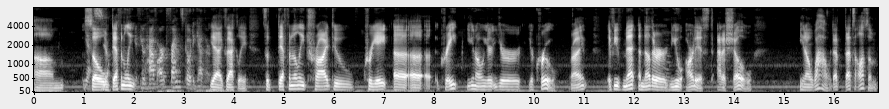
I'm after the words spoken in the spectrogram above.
Um Yes. so Yeah. definitely If you have art friends, go together. yeah, exactly. So definitely try to create a, a, a create you know your your your crew, right? If you've met another new artist at a show, you know, wow, that that's awesome.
